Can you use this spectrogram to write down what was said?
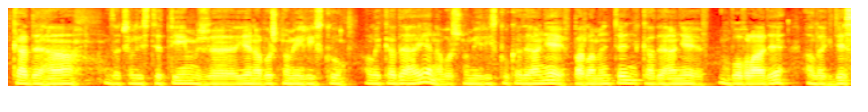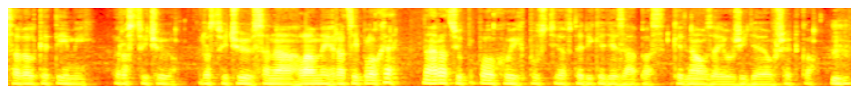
KDH, začali ste tým, že je na bočnom ihrisku, ale KDH je na bočnom ihrisku, KDH nie je v parlamente, KDH nie je vo vláde, ale kde sa veľké týmy rozcvičujú. Rozcvičujú sa na hlavnej hracej ploche. Na hraciu plochu ich pustia vtedy, keď je zápas, keď naozaj už ide o všetko. Mm-hmm.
